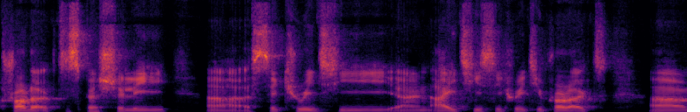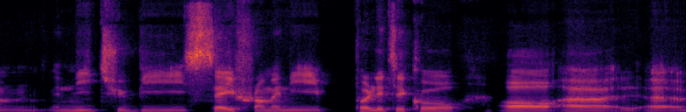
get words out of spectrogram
product, especially uh, security and IT security products um, need to be safe from any political or uh, uh,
